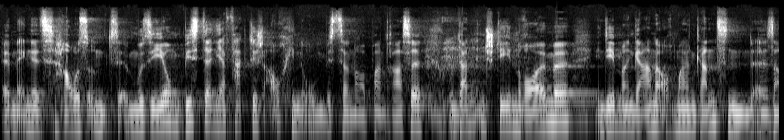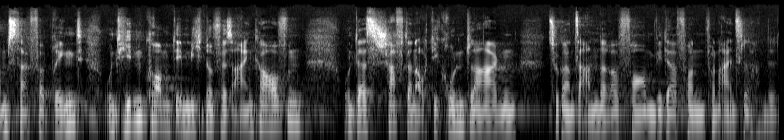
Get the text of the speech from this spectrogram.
äh, Engelshaus und Museum bis dann ja faktisch auch hin oben bis zur Nordbahntrasse. Und dann entstehen Räume, in denen man gerne auch mal einen ganzen äh, Samstag verbringt und hinkommt, eben nicht nur fürs Einkaufen. Und das schafft dann auch die Grundlagen zu ganz anderer Form wieder von, von Einzelhandel.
